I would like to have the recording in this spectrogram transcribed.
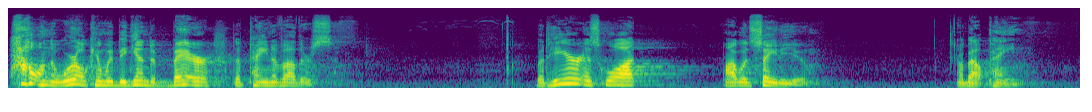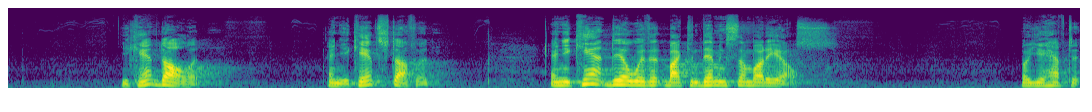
How in the world can we begin to bear the pain of others? But here is what I would say to you about pain you can't dull it, and you can't stuff it, and you can't deal with it by condemning somebody else. But you have to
